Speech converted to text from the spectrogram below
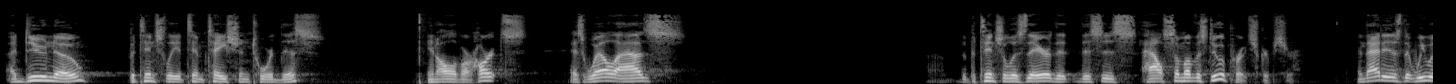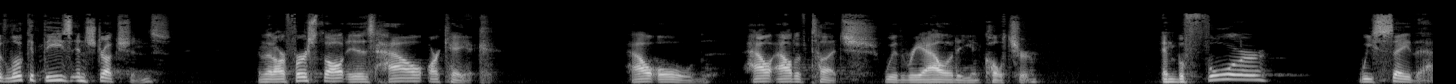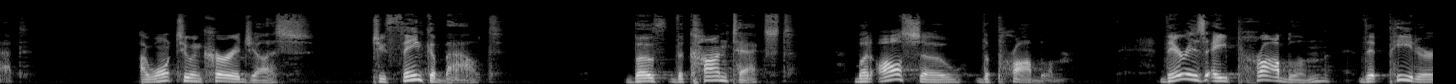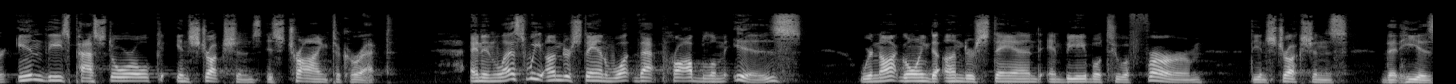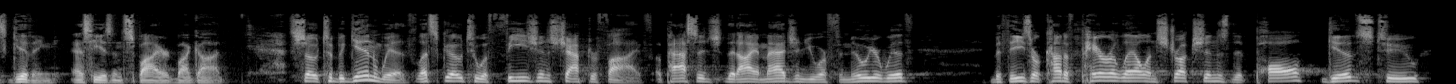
I do know potentially a temptation toward this in all of our hearts, as well as uh, the potential is there that this is how some of us do approach scripture. And that is that we would look at these instructions and that our first thought is how archaic, how old, how out of touch with reality and culture. And before we say that, I want to encourage us to think about both the context, but also the problem. There is a problem that Peter, in these pastoral instructions, is trying to correct. And unless we understand what that problem is, we're not going to understand and be able to affirm the instructions that he is giving as he is inspired by God. So to begin with, let's go to Ephesians chapter 5, a passage that I imagine you are familiar with, but these are kind of parallel instructions that Paul gives to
